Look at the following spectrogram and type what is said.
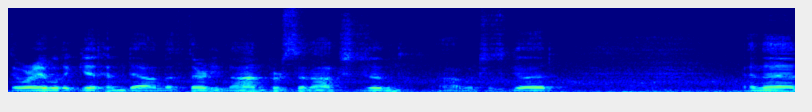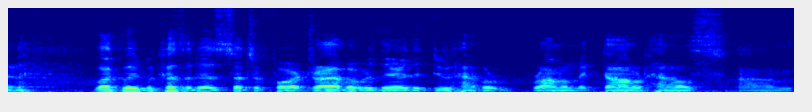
they were able to get him down to 39% oxygen, uh, which is good. And then, luckily, because it is such a far drive over there, they do have a Ronald McDonald House. Um,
